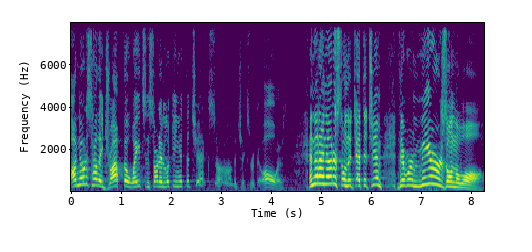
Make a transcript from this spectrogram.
I noticed how they dropped the weights and started looking at the chicks. Oh, the chicks were, oh. And then I noticed on the, at the gym, there were mirrors on the wall.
